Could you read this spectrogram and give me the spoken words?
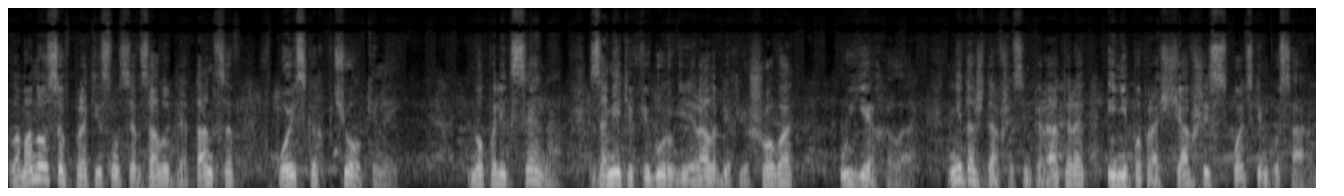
Ломоносов протиснулся в залу для танцев в поисках Пчелкиной. Но Поликсена, заметив фигуру генерала Бехлешова, уехала, не дождавшись императора и не попрощавшись с польским гусаром.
